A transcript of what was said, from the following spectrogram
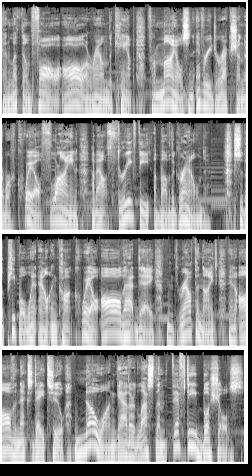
and let them fall all around the camp. For miles in every direction there were quail flying about three feet above the ground. So the people went out and caught quail all that day and throughout the night and all the next day too. No one gathered less than fifty bushels.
